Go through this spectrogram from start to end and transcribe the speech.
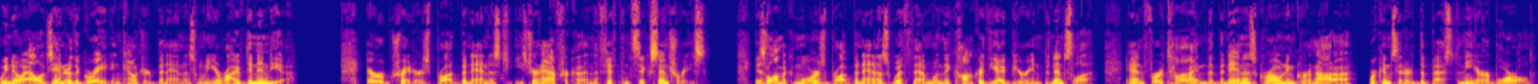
We know Alexander the Great encountered bananas when he arrived in India. Arab traders brought bananas to eastern Africa in the 5th and 6th centuries. Islamic Moors brought bananas with them when they conquered the Iberian Peninsula, and for a time the bananas grown in Granada were considered the best in the Arab world.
